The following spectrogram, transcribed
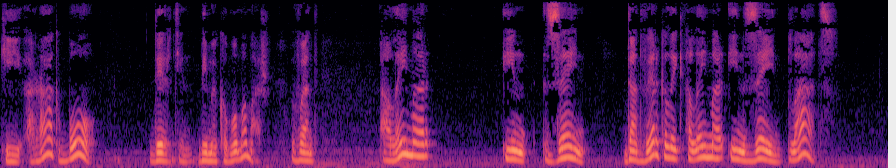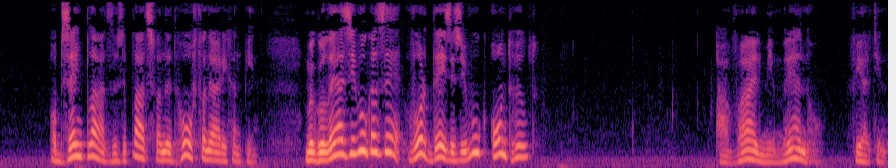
Ki rak bo, 13, bimekomo mamash, want alleen maar in zijn, daadwerkelijk alleen maar in zijn plaats, op zijn plaats, dus de plaats van het hoofd van de Ariganpin, Megulea zivuk ze, wordt deze zivuk onthuld. Aval mimenu, 14,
